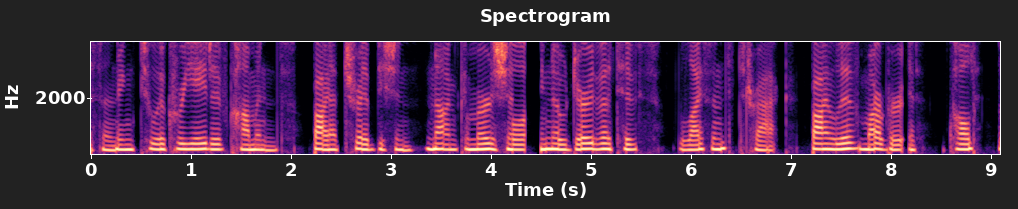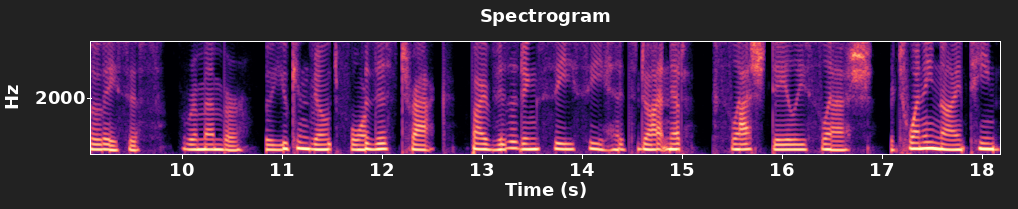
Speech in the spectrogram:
listening to a Creative Commons by attribution, non-commercial, no derivatives, licensed track by Liv Margaret called Oasis. Remember, you can vote for this track by visiting cchits.net slash daily slash 2019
